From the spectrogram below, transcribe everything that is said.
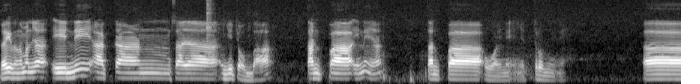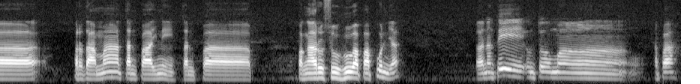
Baik teman-teman ya. Ini akan saya uji coba tanpa ini ya. Tanpa wah ini nyetrum ini. Uh, pertama tanpa ini tanpa pengaruh suhu apa pun ya. Uh, nanti untuk me, apa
